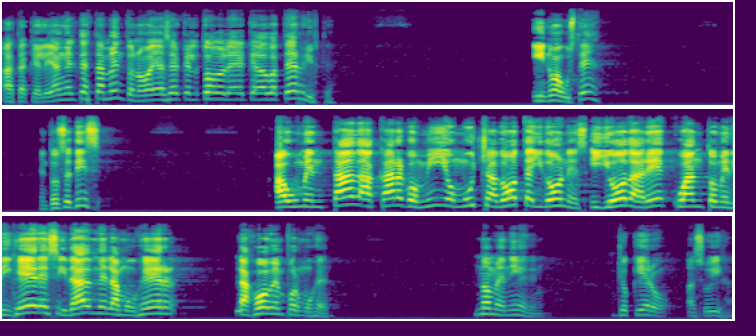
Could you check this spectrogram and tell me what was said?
Hasta que lean el testamento, no vaya a ser que todo le haya quedado a Terry usted. Y no a usted. Entonces dice, aumentada a cargo mío mucha dote y dones, y yo daré cuanto me dijeres y dadme la mujer, la joven por mujer. No me nieguen, yo quiero a su hija.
